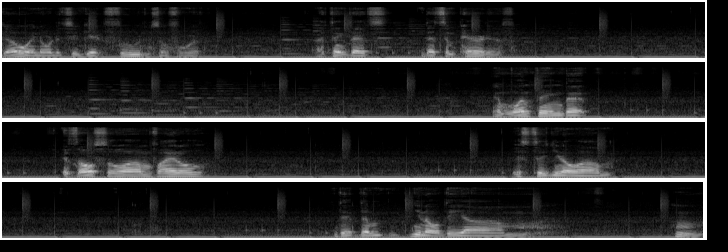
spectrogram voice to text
go in order to get food and so forth. I think that's that's imperative. And one thing that is also um, vital is to you know um, the the you know the um, hmm,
